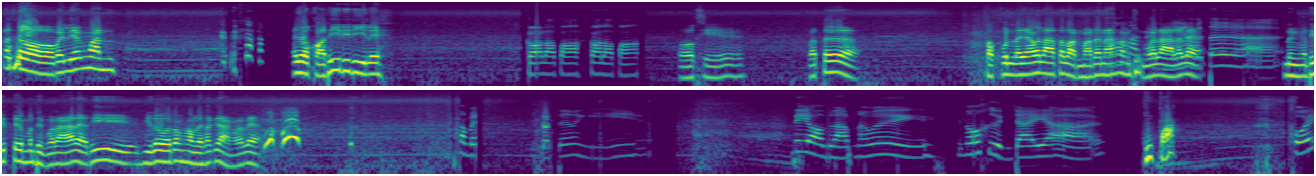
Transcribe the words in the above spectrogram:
ก็โถไปเลี้ยงมันไอหยกขอที่ดีๆเลย กรปกรปโอเค บัตเตอร์ ขอบคุณระยะเวลาตลอดมาด้วยนะมันถึงเวลาแล้วแหละบัตเตอร์อะหนึ่งอาทิตย์เต็มมันถึงเวลาแล้วแหละที่ฮีโร่ต้องทำอะไรสักอย่างแล้วแหละบัตเตอร์อย่างงี้ ไม่ยอมรับนะเว้ยฮีโร่ขืนใจอะผู้ปักโอ๊ย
